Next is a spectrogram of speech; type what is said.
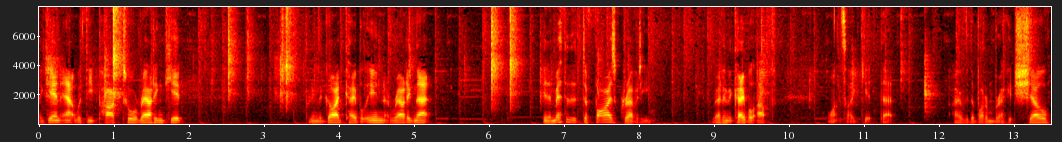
Again, out with the Park Tool routing kit, putting the guide cable in, routing that in a method that defies gravity. Routing the cable up once I get that over the bottom bracket shell.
